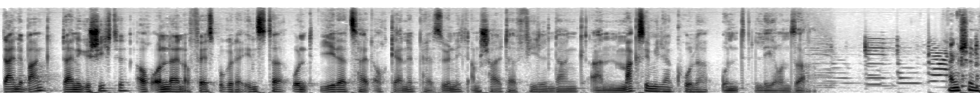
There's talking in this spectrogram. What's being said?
Deine Bank, deine Geschichte, auch online auf Facebook oder Insta und jederzeit auch gerne persönlich am Schalter. Vielen Dank an Maximilian Kohler und Leon Saar. Dankeschön.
